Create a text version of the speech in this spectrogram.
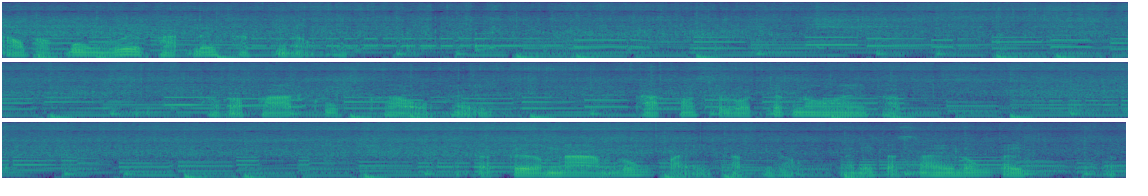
เอาผักบุ้งด้วยผัดเลยครับพี่น้อง เอากระพาดคลุกเข่าให้ผักเขาสลดจักน้อยครับจะเติมน้ำลงไปครับพี่น้อง อันนี้ก็ใส่ลงไปสัก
